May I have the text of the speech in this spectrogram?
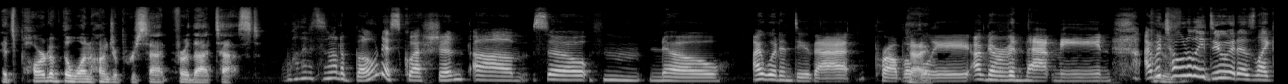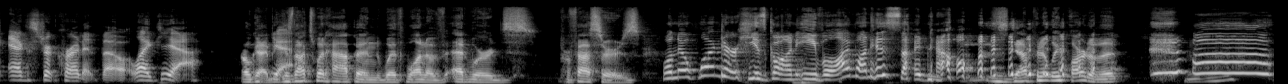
It's part of the 100% for that test Well, then it's not a bonus question. Um. So, hmm, no, I wouldn't do that. Probably. I've never been that mean. I would totally do it as like extra credit, though. Like, yeah. okay because Yeah. that's what happened with one of edward's professors Well, no wonder he's gone evil. I'm on his side now. it's definitely part of it Ah,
